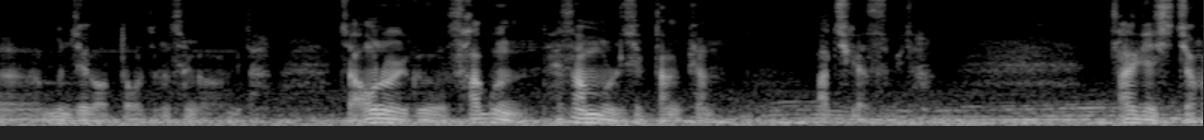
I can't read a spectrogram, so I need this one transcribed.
어, 문제가 없다고 저는 생각합니다. 자 오늘 그 사군 해산물 식당 편 마치겠습니다. 잘 계시죠?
